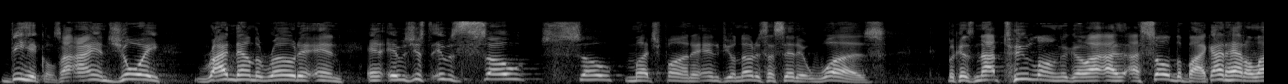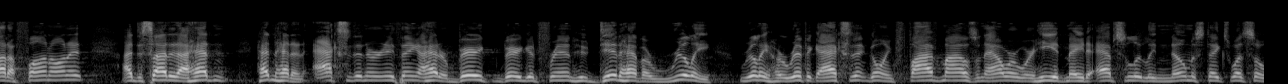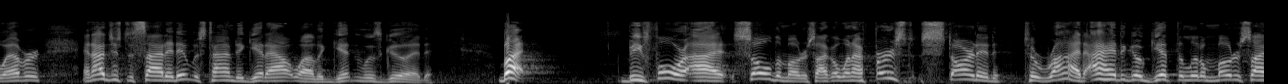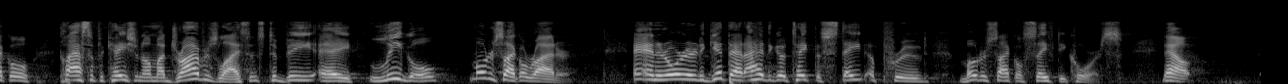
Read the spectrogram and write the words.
vehicles. I, enjoy riding down the road and, and it was just, it was so, so much fun. And if you'll notice, I said it was because not too long ago I, I sold the bike. I'd had a lot of fun on it. I decided I hadn't, hadn't had an accident or anything. I had a very, very good friend who did have a really, really horrific accident going five miles an hour where he had made absolutely no mistakes whatsoever. And I just decided it was time to get out while the getting was good. But before I sold the motorcycle, when I first started to ride, I had to go get the little motorcycle classification on my driver's license to be a legal motorcycle rider. And in order to get that, I had to go take the state approved motorcycle safety course. Now,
